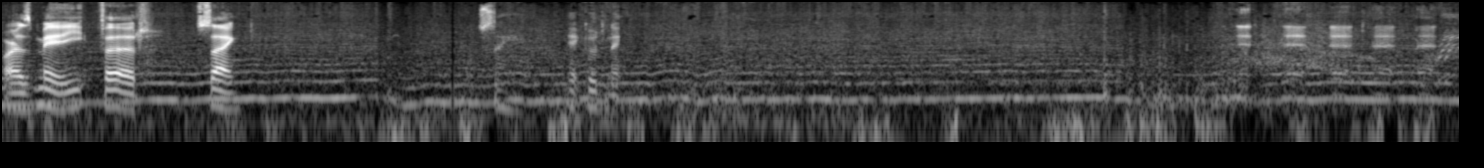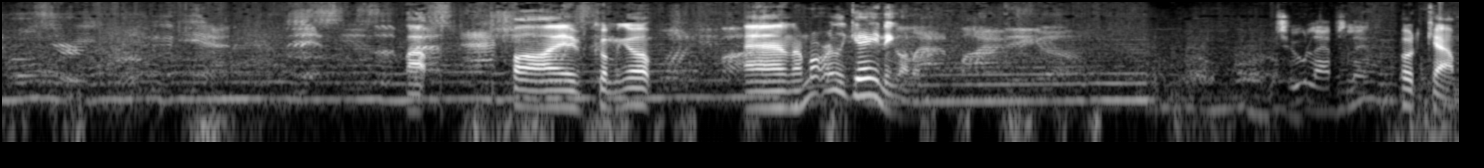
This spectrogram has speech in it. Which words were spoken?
Whereas me, third. Saying. Saying. Yeah, good, Nick. Lap five coming up, and I'm not really gaining on him. Two laps left. Hood cam.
